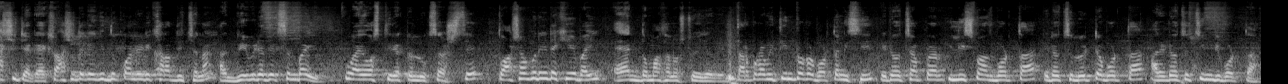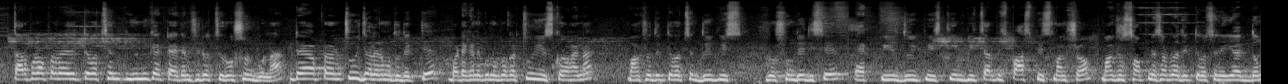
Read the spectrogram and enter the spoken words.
আশি টাকা। একশো আশি টাকায় কিন্তু কোয়ান্টিটি খারাপ দিচ্ছে না। আর গ্রেভিটা দেখছেন ভাই, পুরাই অস্থির একটা লুকস আসছে। তো আশা করি এটা খেয়ে ভাই একদম মাথা নষ্ট হয়ে যাবে। তারপর আমি তিন প্রকার ভর্তা নিছি। এটা হচ্ছে আপনার ইলিশ মাছ ভর্তা, এটা হচ্ছে লইট্টা ভর্তা, আর এটা হচ্ছে চিংড়ি ভর্তা। তারপর আপনারা দেখতে পাচ্ছেন ইউনিক একটা আইটেম সেটা হচ্ছে রসুন বোনা। এটা আপনার চুই জালের মতো দেখতে বাট এখানে কোনো প্রকার চুই ইউজ করা হয় না। মাংস দেখতে পাচ্ছেন, দুই পিস রসুন দিয়ে দিছে, এক পিস দুই পিস তিন পিস চার পিস পাঁচ পিস মাংস। মাংস সফটনেস আপনারা দেখতে পাচ্ছেন, এই একদম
